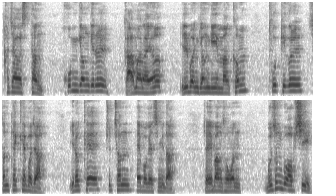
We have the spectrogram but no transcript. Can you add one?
카자흐스탄 홈 경기를 감안하여 1번 경기인 만큼 투픽을 선택해보자. 이렇게 추천해 보겠습니다. 저희 방송은 무승부 없이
